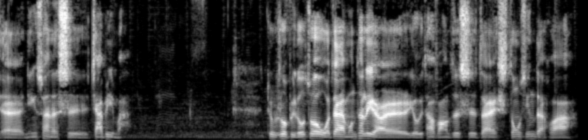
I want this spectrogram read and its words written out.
呃您算的是加币嘛。就是说，比如说我在蒙特利尔有一套房子是在市中心的话，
